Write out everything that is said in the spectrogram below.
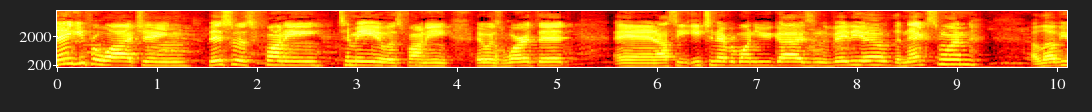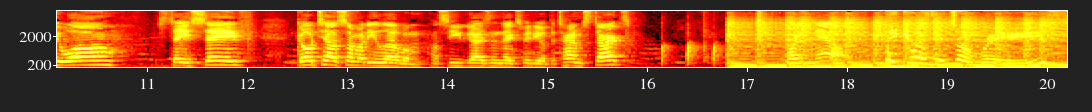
thank you for watching. This was funny. To me, it was funny. It was worth it. And I'll see each and every one of you guys in the video. The next one. I love you all. Stay safe. Go tell somebody you love them. I'll see you guys in the next video. The time starts right now. Because it's a race.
